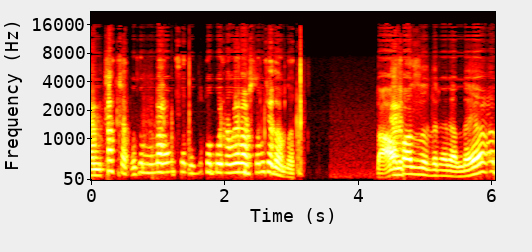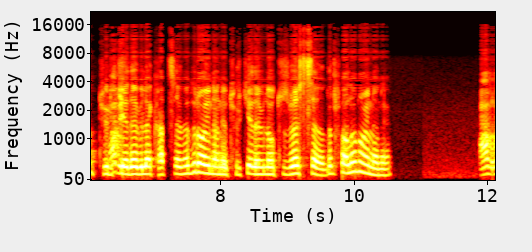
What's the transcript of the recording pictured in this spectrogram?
yani tak çatlasın bunlar 10 senedir bu top oynamaya başlamış adamlar. Daha yani, fazladır herhalde ya. Türkiye'de abi, bile kaç senedir oynanıyor. Türkiye'de bile 35 senedir falan oynanıyor. Abi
